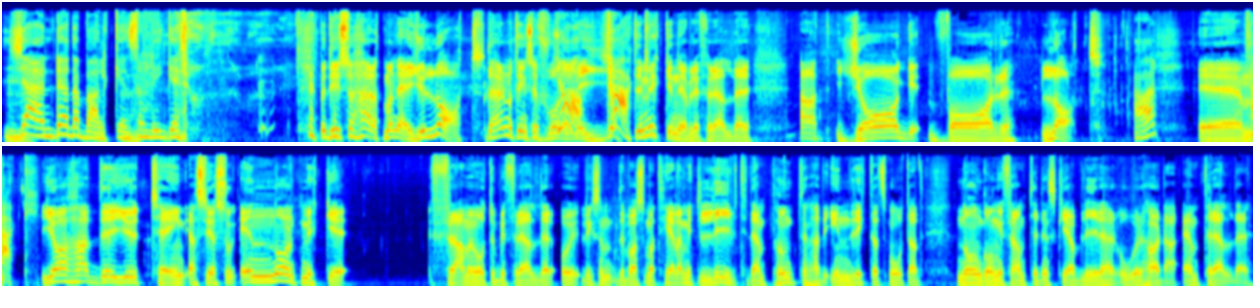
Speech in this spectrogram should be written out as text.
hjärndöda balken som ligger... Men det är så här att man är ju lat. Det här är något som förvånade Ja, mig tack. jättemycket när jag blev förälder. Att jag var lat. Ja. Ehm, Tack. Jag hade ju tänkt, alltså jag såg enormt mycket fram emot att bli förälder och liksom, det var som att hela mitt liv till den punkten hade inriktats mot att någon gång i framtiden ska jag bli det här oerhörda, en förälder.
